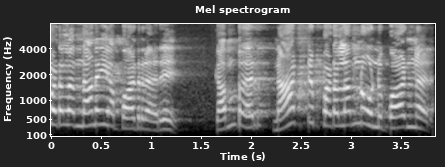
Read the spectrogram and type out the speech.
படலம் தானேயா பாடுறாரு? கம்பர் நாட்டு படலம்னு ஒண்ணு பாடினார்.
